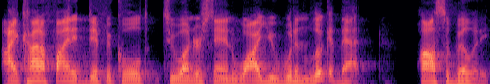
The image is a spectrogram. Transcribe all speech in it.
I kind of find it difficult to understand why you wouldn't look at that possibility.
